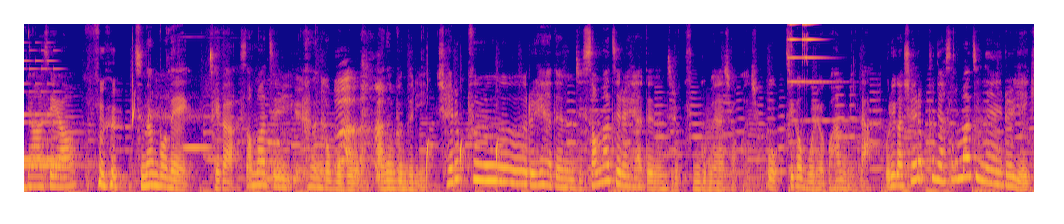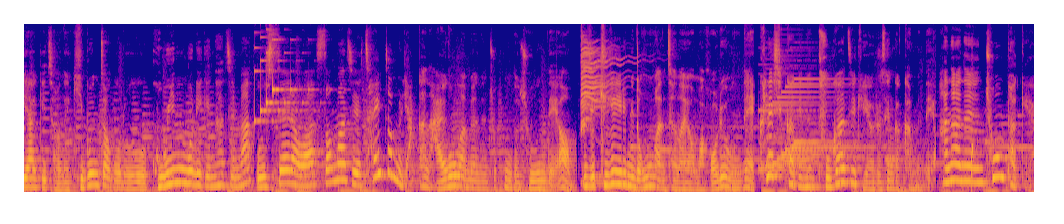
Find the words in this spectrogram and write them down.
안녕하세요. 지난번에 제가 써마지 하는 거 보고 많은 분들이 쉐르프를 해야 되는지 써마지를 해야 되는지를 궁금해 하셔가지고 찍어보려고 합니다. 우리가 쉐르프냐 써마지를 얘기하기 전에 기본적으로 고인물이긴 하지만 울세라와 써마지의 차이점을 약간 알고 가면 조금 더 좋은데요. 이제 기계 이름이 너무 많잖아요. 막 어려운데 클래식하게는 두 가지 계열을 생각하면 돼요. 하나는 초음파 계열,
